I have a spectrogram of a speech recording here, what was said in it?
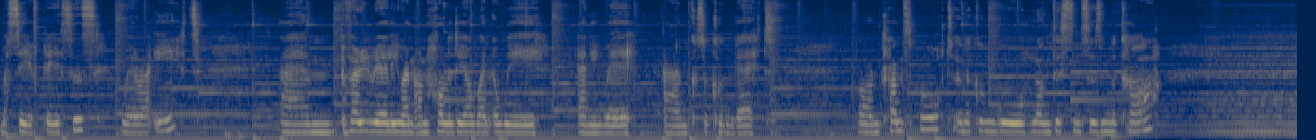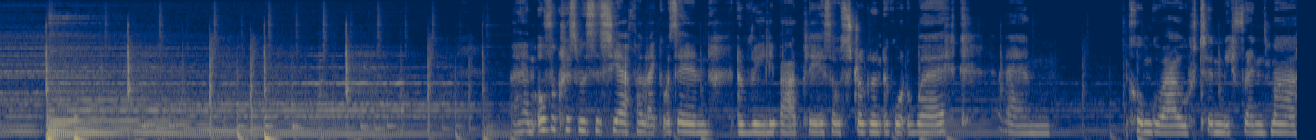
my safe places where I ate. Um, very rarely went on holiday I went away anywhere because I couldn't get on transport and I couldn't go long distances in the car. Um, over Christmas this year I felt like I was in a really bad place. I was struggling to go to work, um, couldn't go out and my friends, my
